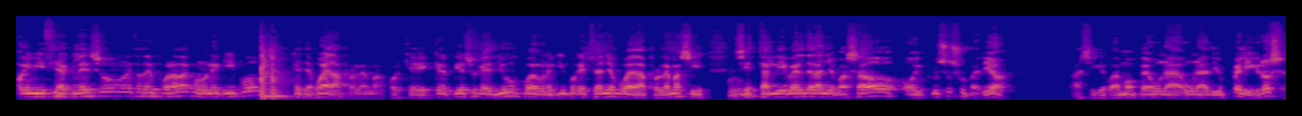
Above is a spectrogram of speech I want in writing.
Hoy inicia Clemson esta temporada con un equipo que te puede dar problemas, porque es que pienso que Duke pues, es un equipo que este año puede dar problemas si, si está al nivel del año pasado o incluso superior. Así que podemos ver una, una Duke peligrosa.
